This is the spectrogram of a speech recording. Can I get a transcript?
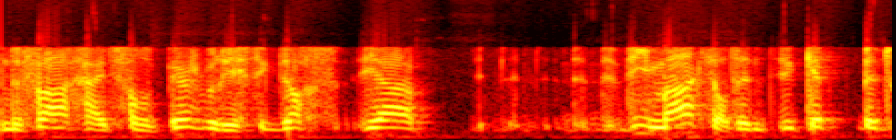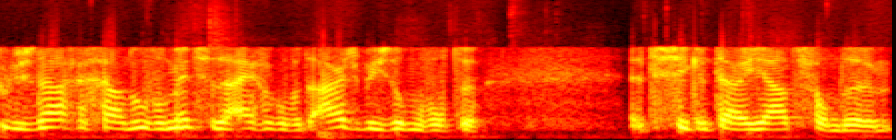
en de vaagheid van het persbericht. Ik dacht, ja, wie maakt dat? En ik heb, ben toen eens nagegaan hoeveel mensen er eigenlijk op het aartsbisdom... of op de, het secretariaat van de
